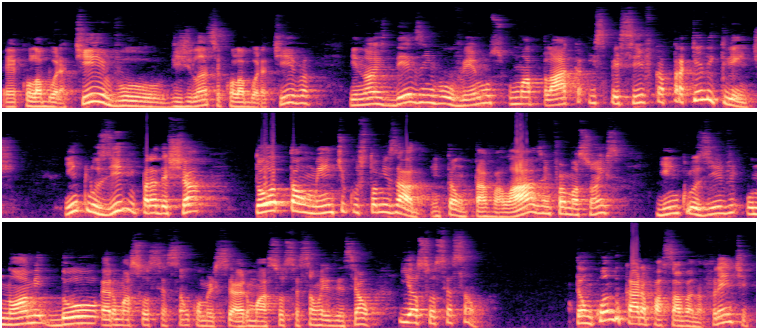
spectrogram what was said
é, colaborativo, vigilância colaborativa, e nós desenvolvemos uma placa específica para aquele cliente, inclusive para deixar totalmente customizado. Então, estava lá as informações e inclusive o nome do era uma associação comercial, era uma associação residencial e associação. Então, quando o cara passava na frente,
